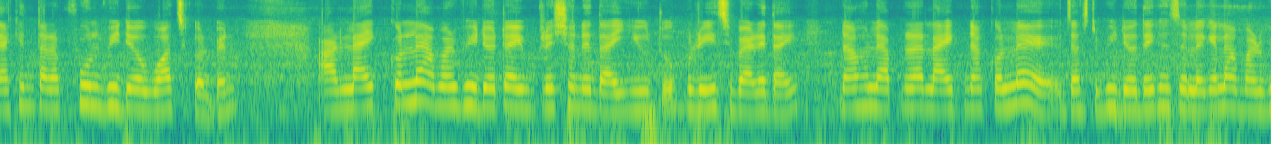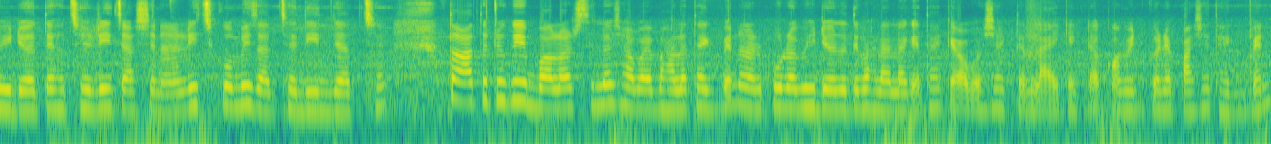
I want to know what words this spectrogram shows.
দেখেন, তারা ফুল ভিডিও ওয়াচ করবেন। আর লাইক করলে আমার ভিডিওটা ইমপ্রেশনে দেয় ইউটিউব রিচ বেড়ে দেয়। না হলে আপনারা লাইক না করলে জাস্ট ভিডিও দেখে চলে গেলে আমার ভিডিওতে হচ্ছে রিচ আসে না। রিচ কমে যাচ্ছে, দিন যাচ্ছে। তো এতটুকুই বলার ছিল। সবাই ভালো থাকবেন। আর পুরো ভিডিও যদি ভালো লাগে থাকে, অবশ্যই একটা লাইক একটা কমেন্ট করে পাশে থাকবেন।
